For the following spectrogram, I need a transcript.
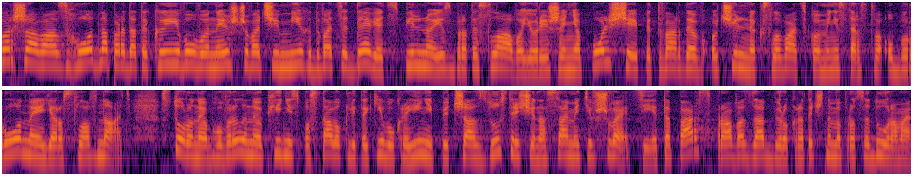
Варшава згодна передати Києву винищувачі Міг-29 спільно із Братиславою. Рішення Польщі підтвердив очільник Словацького міністерства оборони Ярослав Надь. Сторони обговорили необхідність поставок літаків Україні під час зустрічі на саміті в Швеції. Тепер справа за бюрократичними процедурами.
